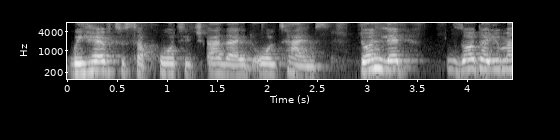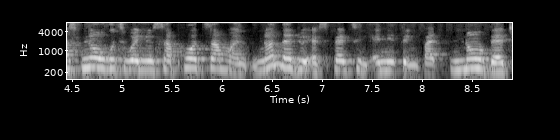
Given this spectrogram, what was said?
We have to support each other at all times. Don't let Zodwa, you must know when you support someone, not that you're expecting anything, but know that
